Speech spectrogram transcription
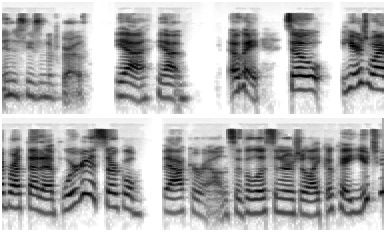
in a season of growth. Yeah. Yeah. Okay. So here's why I brought that up. We're going to circle back around. So the listeners are like, okay, you two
